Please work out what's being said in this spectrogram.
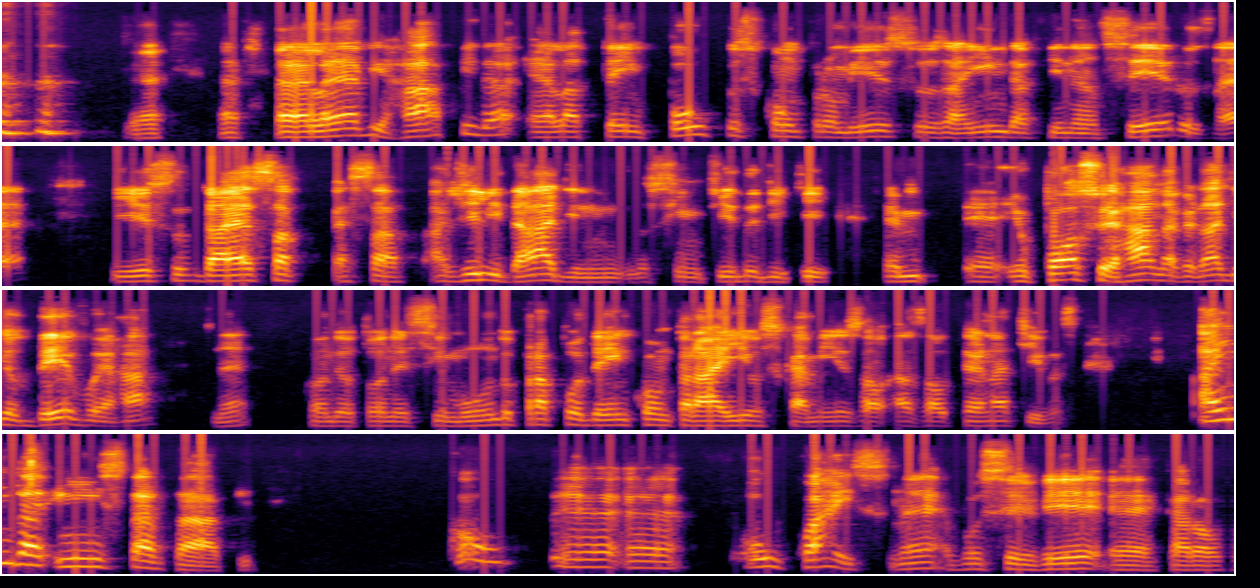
É. Ela é leve, rápida, ela tem poucos compromissos ainda financeiros, né? E isso dá essa, essa agilidade no sentido de que é, é, eu posso errar, na verdade eu devo errar, né? Quando eu estou nesse mundo, para poder encontrar aí os caminhos, as alternativas. Ainda em startup, qual é, é ou quais, né? Você vê, é, Carol,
